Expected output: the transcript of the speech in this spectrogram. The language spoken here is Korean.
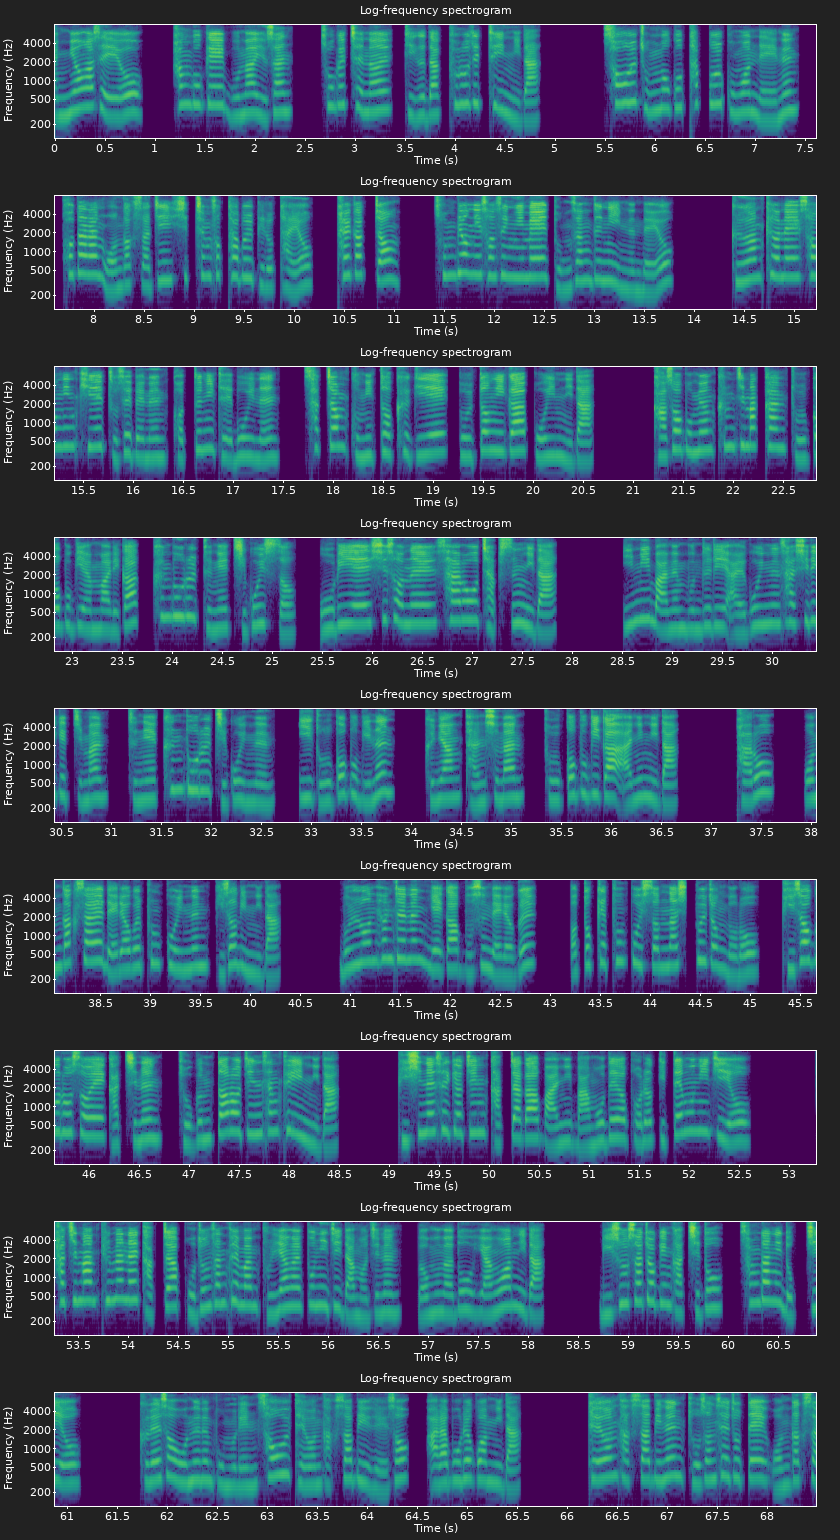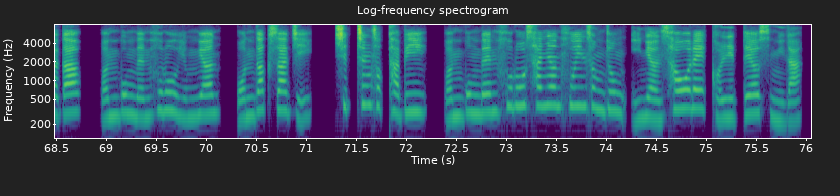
안녕하세요. 한국의 문화유산 소개 채널 디그닥 프로젝트입니다. 서울 종로구 탑골공원 내에는 커다란 원각사지 10층 석탑을 비롯하여 팔각정, 손병희 선생님의 동상 등이 있는데요. 그 한켠에 성인 키의 두세 배는 거뜬히 돼 보이는 4.9m 크기의 돌덩이가 보입니다. 가서 보면 큼지막한 돌거북이 한 마리가 큰 돌을 등에 지고 있어 우리의 시선을 사로잡습니다. 이미 많은 분들이 알고 있는 사실이겠지만 등에 큰 돌을 지고 있는 이 돌거북이는 그냥 단순한 돌거북이가 아닙니다. 바로 원각사의 내력을 품고 있는 비석입니다. 물론 현재는 얘가 무슨 내력을 어떻게 품고 있었나 싶을 정도로 비석으로서의 가치는 조금 떨어진 상태입니다. 비신에 새겨진 각자가 많이 마모되어 버렸기 때문이지요. 하지만 표면의 각자 보존 상태만 불량할 뿐이지 나머지는 너무나도 양호합니다. 미술사적인 가치도 상당히 높지요. 그래서 오늘은 보물인 서울 대원 각사비에 대해서 알아보려고 합니다. 대원 각사비는 조선 세조 때 원각사가 완공된 후로 6년 원각사지 10층 석탑이 완공된 후로 4년 후인 성종 2년 4월에 건립되었습니다.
